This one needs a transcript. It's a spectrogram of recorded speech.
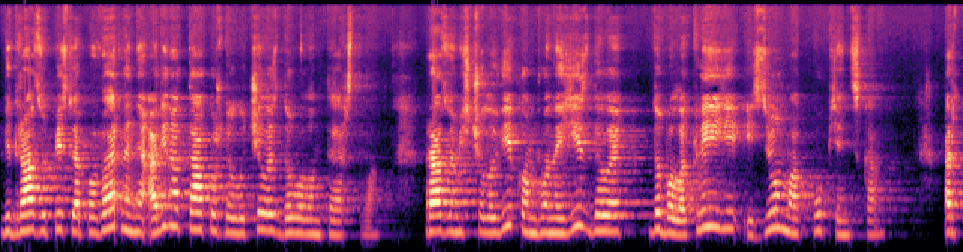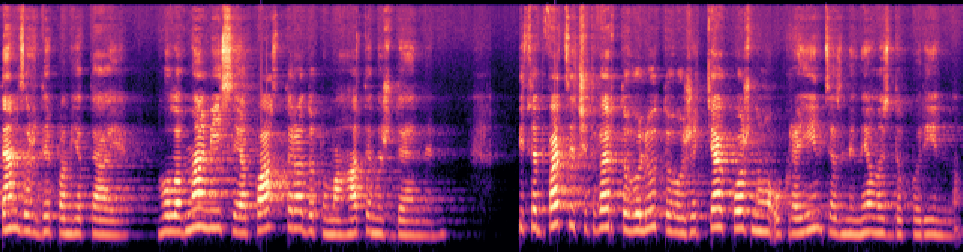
Відразу після повернення Аліна також долучилась до волонтерства. Разом із чоловіком вони їздили до Балаклії, Ізюма, Куп'янська. Артем завжди пам'ятає, головна місія пастора допомагати нужденним. Після 24 лютого життя кожного українця змінилось докорінно.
